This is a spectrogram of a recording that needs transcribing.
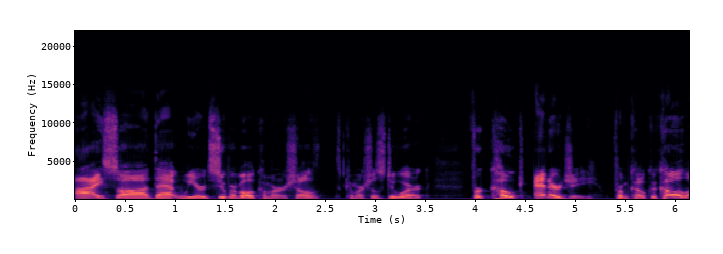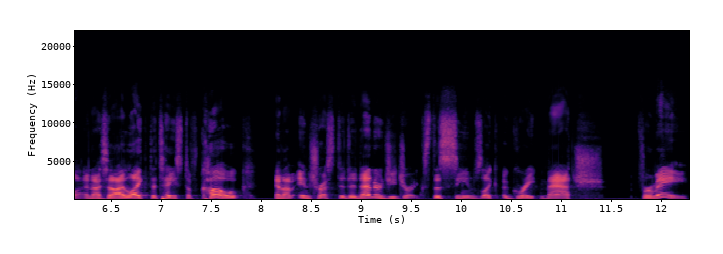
I saw that weird Super Bowl commercial. Commercials do work for Coke Energy from Coca Cola. And I said, I like the taste of Coke and I'm interested in energy drinks. This seems like a great match for me.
